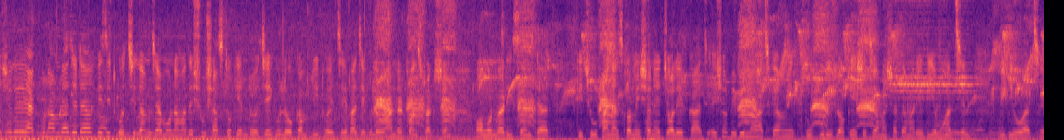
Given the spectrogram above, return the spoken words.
আসলে এখন আমরা যেটা ভিজিট করছিলাম, যেমন আমাদের সুস্বাস্থ্য কেন্দ্র যেগুলো কমপ্লিট হয়েছে বা যেগুলো আন্ডার কনস্ট্রাকশন অঙ্গনওয়াড়ি সেন্টার কিছু ফাইন্যান্স কমিশনের জলের কাজ এইসব বিভিন্ন আজকে আমি ধূপগুড়ি ব্লকে এসেছি। আমার সাথে আমার এডিএমও আছেন বিডিও আছে,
